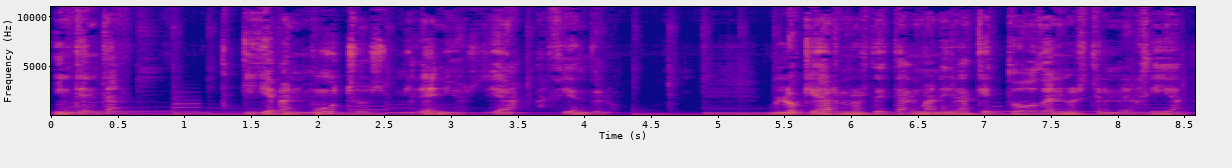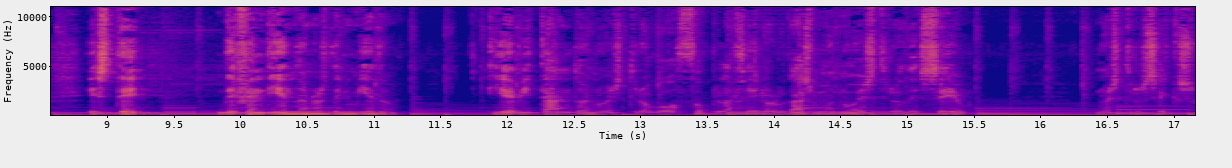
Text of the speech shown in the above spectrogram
Intentan, y llevan muchos milenios ya haciéndolo, bloquearnos de tal manera que toda nuestra energía esté defendiéndonos del miedo y evitando nuestro gozo, placer, orgasmo, nuestro deseo, nuestro sexo.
